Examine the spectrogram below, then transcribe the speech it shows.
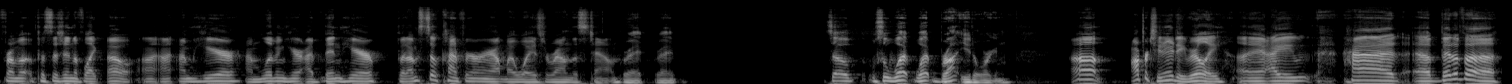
from a position of like, oh, I- I'm here, I'm living here, I've been here, but I'm still kind of figuring out my ways around this town. Right. Right. So, so what? What brought you to Oregon? Uh, opportunity, really. I, I had a bit of a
